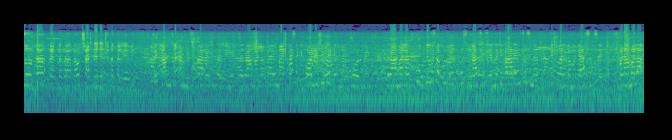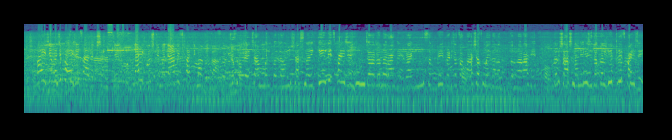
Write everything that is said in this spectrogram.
जोरदार प्रयत्न करत आहोत. शासनाने याची दखल घ्यावी. आता आमच्या आमची बारावी झाली तर आम्हाला काही मार्कासाठी कॉलेज भेटत नाही गव्हर्नमेंट तर आम्हाला खूप दिवसापूर्वीपासून असंच आहे. म्हणजे बारावीचंच नाही प्रत्येक वर्गामध्ये असंच आहे. पण आम्हाला पाहिजे म्हणजे पाहिजेच आरक्षण. अंमलबजावणी शासनाने केलीच पाहिजे. तुमच्या रणरांग रागिनी सगळीकडच्याच आता अशाच मैदानात उतरणार आहेत. तर शासनाने ह्याची दखल घेतलीच पाहिजे.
